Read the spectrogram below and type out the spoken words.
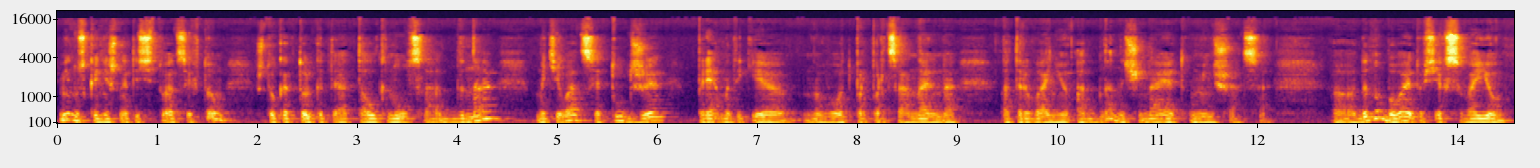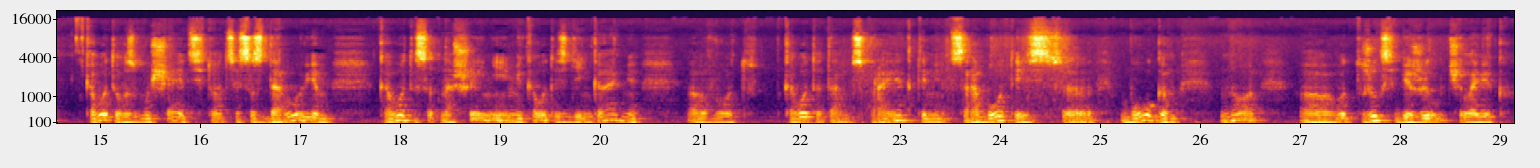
Минус, конечно, этой ситуации в том, что как только ты оттолкнулся от дна, мотивация тут же прямо-таки ну вот, пропорционально отрыванию от дна начинает уменьшаться. Э, дно бывает у всех свое. Кого-то возмущает ситуация со здоровьем, кого-то с отношениями, кого-то с деньгами, вот, кого-то там с проектами, с работой, с э, Богом. Но вот жил себе, жил человек,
